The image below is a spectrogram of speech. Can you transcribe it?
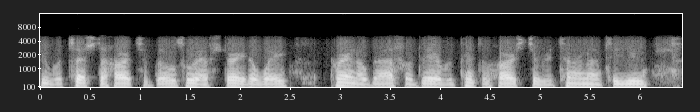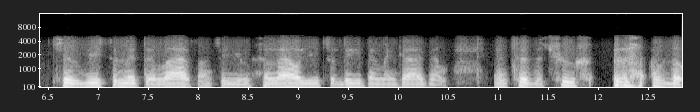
you will touch the hearts of those who have strayed away. Praying, oh God, for their repentant hearts to return unto you, to resubmit their lives unto you, allow you to lead them and guide them into the truth of the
